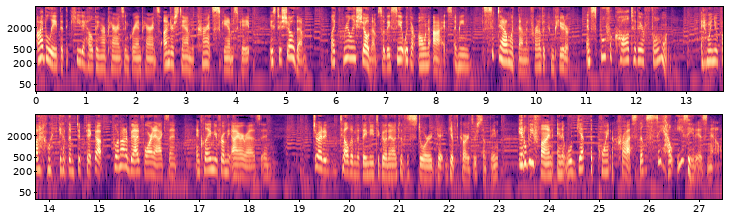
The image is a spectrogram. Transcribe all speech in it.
I believe that the key to helping our parents and grandparents understand the current scamscape is to show them. Like, really show them so they see it with their own eyes. I mean, sit down with them in front of the computer and spoof a call to their phone. And when you finally get them to pick up, put on a bad foreign accent and claim you're from the IRS and try to tell them that they need to go down to the store and get gift cards or something. It'll be fun and it will get the point across. They'll see how easy it is now.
